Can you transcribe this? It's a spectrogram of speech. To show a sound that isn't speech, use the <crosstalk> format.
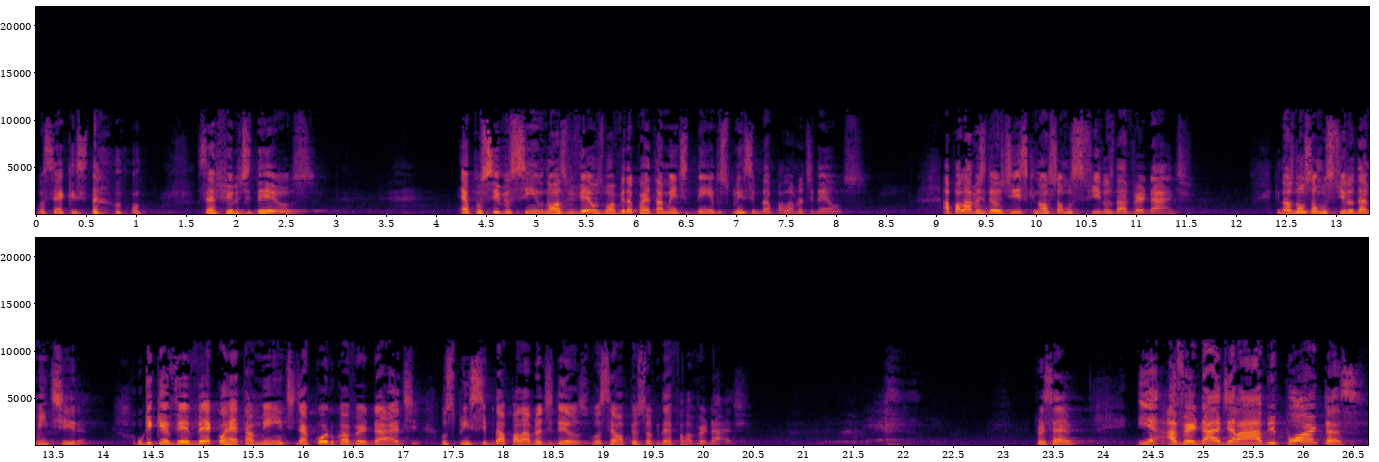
você é cristão, <laughs> você é filho de Deus. É possível sim nós vivemos uma vida corretamente dentro dos princípios da palavra de Deus. A palavra de Deus diz que nós somos filhos da verdade. Que nós não somos filhos da mentira. O que é viver corretamente, de acordo com a verdade, os princípios da palavra de Deus? Você é uma pessoa que deve falar a verdade. Percebe? E a verdade, ela abre portas.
